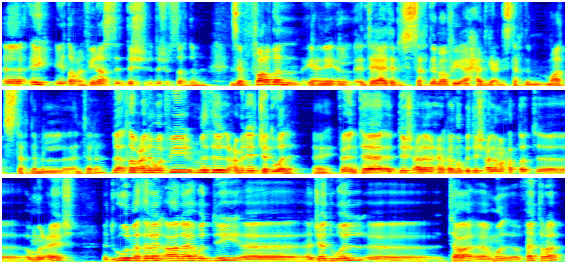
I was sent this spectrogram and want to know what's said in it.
آه، اي اي طبعا في ناس تدش تدش وتستخدمها. زين فرضا يعني أنت جاي تبي تستخدمه وفي أحد قاعد يستخدم ما تستخدم الأنتنة؟ لا طبعا هو في مثل عملية جدولة. اي فأنت تدش على الحين خلينا نقول بدش على محطة آه، أم العيش تقول مثلا أنا ودي آه، أجدول آه، فترة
